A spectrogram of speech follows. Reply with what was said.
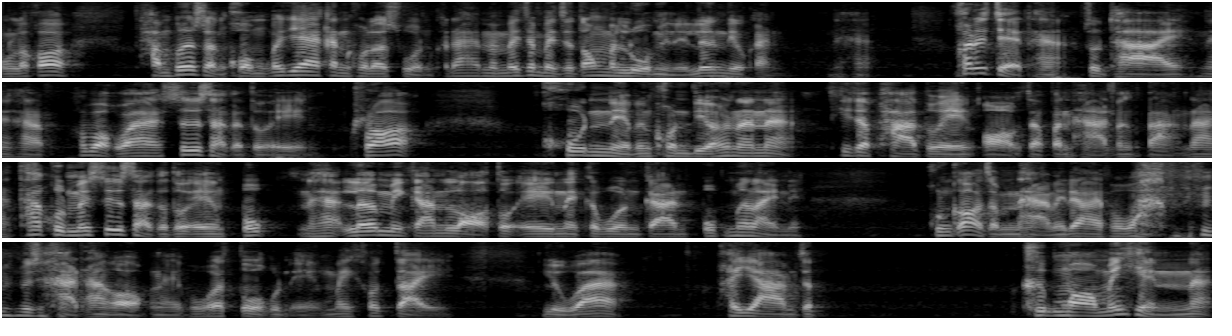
งๆ แล้วก็ทำเพื่อสังคมก็แยกกันคนละส่วนก็ได้ มันไม่จำเป็นจะต้องมารวมอยู่ในเรื่องเดียวกันนะฮะข้อที่7ฮะสุดท้ายนะครับเขาบอกว่าซื่อสัตย์กับตัวเอง เพราะ คุณเนี่ยเป็นคนเดียวเท่านั้นน่ะที่จะพาตัวเองออกจากปัญหาต่างๆ ได้ ถ้าคุณไม่ซื่อสัตย์กับตัวเองปุ๊บนะฮะเริ่มมีการหลอกตัวเองในกระบวนการปุ๊บเมื่อไหร่เนี่ย คุณก็ออกจากปัญหาไม่ได้เพราะว่าไม่รู้จะหาทางออกไง เพราะว่าตัวคุณเองไม่เข้าใจ หรือว่าพยายามจะคือมองไม่เห็นน่ะ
